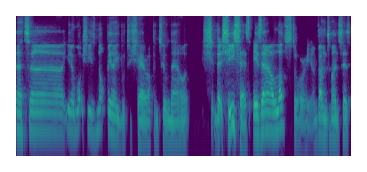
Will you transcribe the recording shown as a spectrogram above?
that, uh, you know, what she's not been able to share up until now that she says is our love story. And Valentine says,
